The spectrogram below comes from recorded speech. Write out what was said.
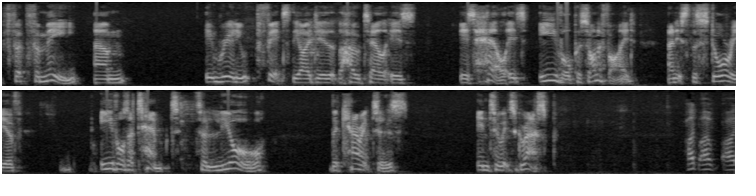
for for me, um, it really fits the idea that the hotel is is hell. It's evil personified, and it's the story of evil's attempt to lure the characters into its grasp. I, I,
